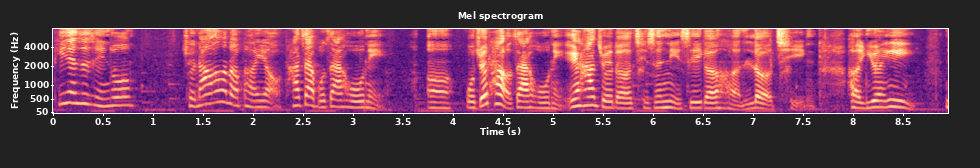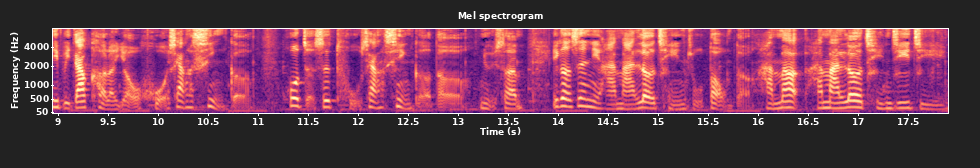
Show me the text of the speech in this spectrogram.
第一件事情说，选到二的朋友，他在不在乎你？嗯，我觉得他有在乎你，因为他觉得其实你是一个很热情、很愿意，你比较可能有火象性格或者是土象性格的女生。一个是你还蛮热情主动的，还蛮还蛮热情积极，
